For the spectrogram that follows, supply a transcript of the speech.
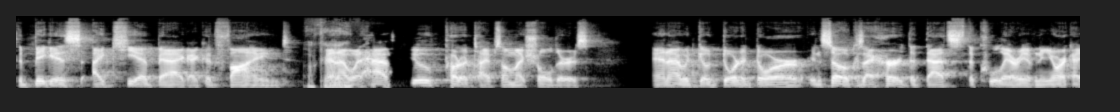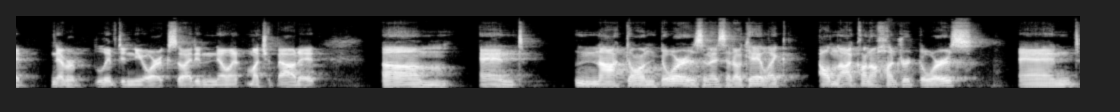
the biggest IKEA bag I could find, okay. and I would have two prototypes on my shoulders, and I would go door to door in so because I heard that that's the cool area of New York. I'd never lived in New York, so I didn't know much about it, um, and knocked on doors, and I said, okay, like I'll knock on a hundred doors and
